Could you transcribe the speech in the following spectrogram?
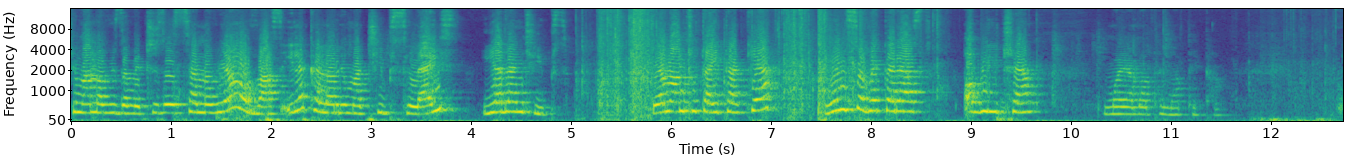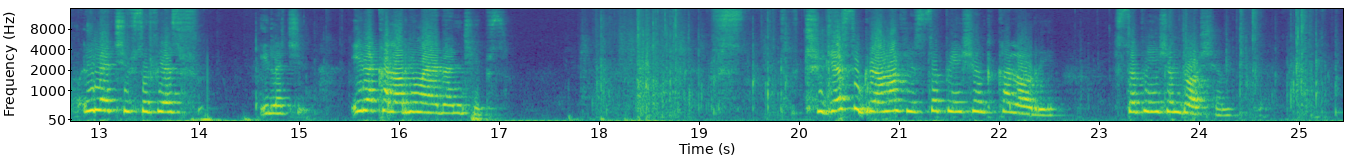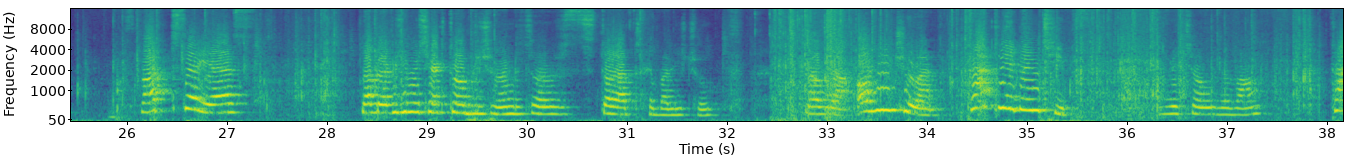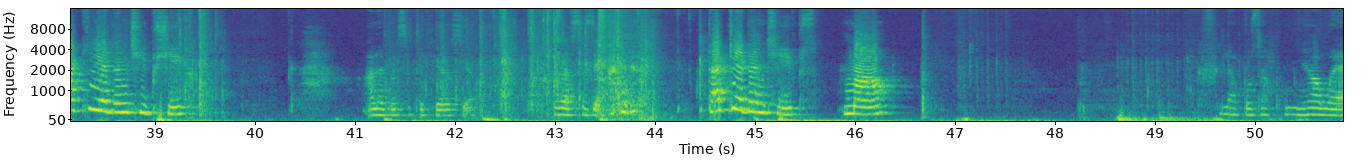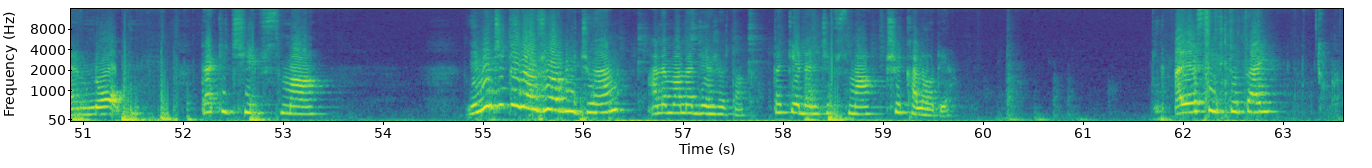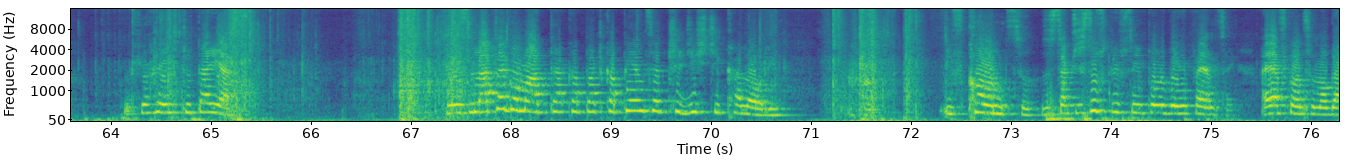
Siemano widzowie, czy zastanawiało Was, ile kalorii ma chips Lays? Jeden chips. Ja mam tutaj takie, więc sobie teraz obliczę moja matematyka. Ile chipsów jest, w- ile, ci, ile kalorii ma jeden chips? W 30 gramach jest 150 kalorii. 158. W paczce jest Dobra, widzimy się jak to obliczę. Będę to 100 lat chyba liczył. Dobra, obliczyłem. Taki jeden chip. Wyciągnę. Taki jeden chipsik. Ale to co takiego zjem. Taki jeden chips ma... Chwila, bo zapomniałem. No. Taki chips ma nie wiem, czy to dobrze obliczyłem, ale mam nadzieję, że tak. Taki jeden chips ma 3 kalorie. A jest ich tutaj... Trochę ich tutaj jest. Więc dlatego ma taka paczka 530 kalorii. Aha. I w końcu. Zostawcie subskrypcję i polubienie po więcej. A ja w końcu mogę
